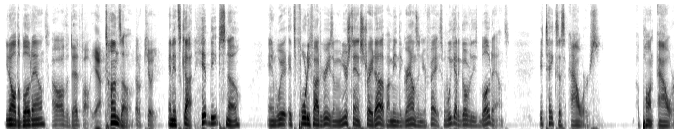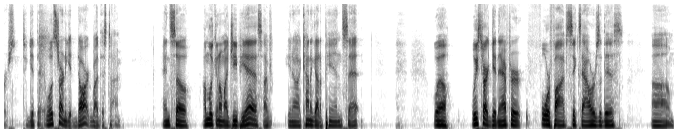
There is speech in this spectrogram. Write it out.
you know all the blowdowns, Oh, the deadfall. Yeah, tons of them, that'll kill you. and it's got hip deep snow, and we're it's 45 degrees. I mean, when you're standing straight up, I mean the ground's in your face. Well, we got to go over these blowdowns. It takes us hours upon hours to get there. Well, it's starting to get dark by this time, and so I'm looking on my GPS. I've you know I kind of got a pin set. Well, we start getting there after four, five, six hours of this. Um,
